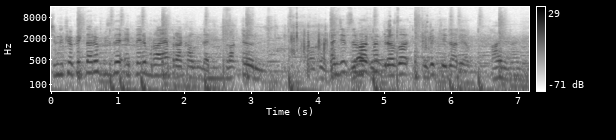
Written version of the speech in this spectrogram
Şimdi köpekler yok biz de etleri buraya bırakalım dedik. Bırakıyoruz. Bakın. Bence hepsini Bırak bırakmak biraz daha köpek kedi arayalım. Aynen aynen.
